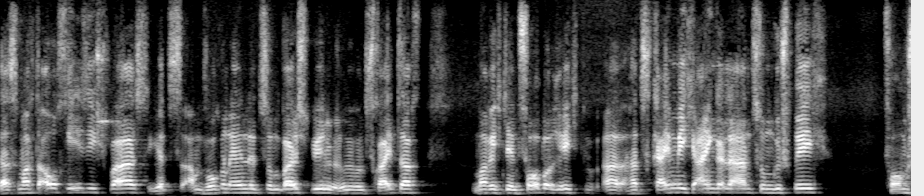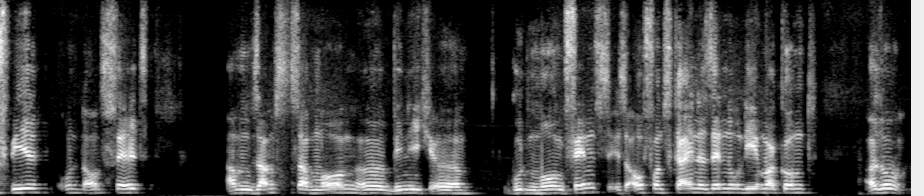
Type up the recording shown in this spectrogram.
Das macht auch riesig Spaß. Jetzt am Wochenende zum Beispiel, äh, Freitag, mache ich den Vorbericht. Hat Sky mich eingeladen zum Gespräch vorm Spiel und aufs Feld. Am Samstagmorgen äh, bin ich äh, Guten Morgen Fans, ist auch von Sky eine Sendung, die immer kommt. Also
